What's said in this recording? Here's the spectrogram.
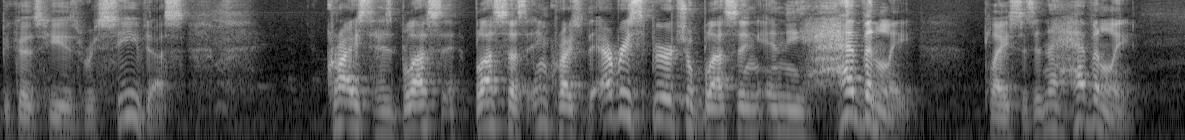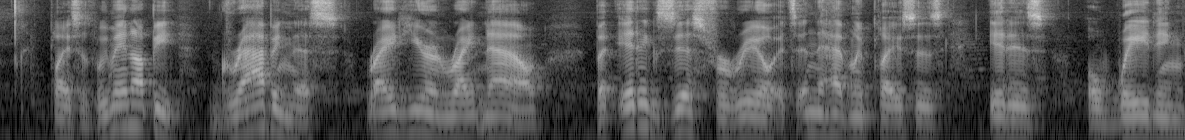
because he has received us. Christ has blessed, blessed us in Christ with every spiritual blessing in the heavenly places, in the heavenly places. We may not be grabbing this right here and right now, but it exists for real. It's in the heavenly places. It is awaiting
